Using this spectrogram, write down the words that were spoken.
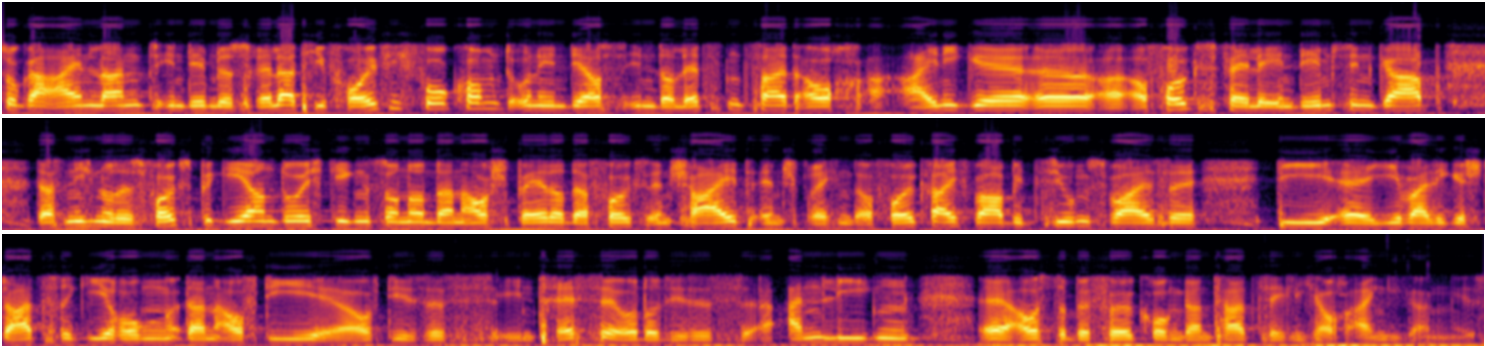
sogar ein Land, in dem das relativ häufig vorkommt und in der es in der letzten Zeit auch einige äh, Erfolgsfälle in dem Sinn gab, dass nicht nur das Volksbegehren durchging, sondern dann auch später der Volksentscheid Entscheid entsprechend erfolgreich war, beziehungsweise die äh, jeweilige Staatsregierung dann auf, die, auf dieses Interesse oder dieses Anliegen äh, aus der Bevölkerung dann tatsächlich auch eingegangen ist.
